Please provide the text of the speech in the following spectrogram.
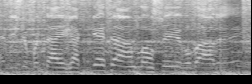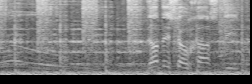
En die een partij raketten aan het lanceren op AD. Dat is zo'n gast die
